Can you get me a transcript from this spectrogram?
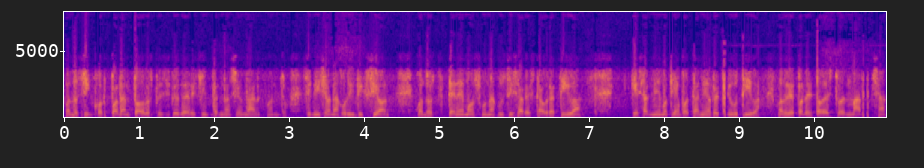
cuando se incorporan todos los principios de derecho internacional, cuando se inicia una jurisdicción, cuando tenemos una justicia restaurativa que es al mismo tiempo también retributiva. Cuando se pone todo esto en marcha,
